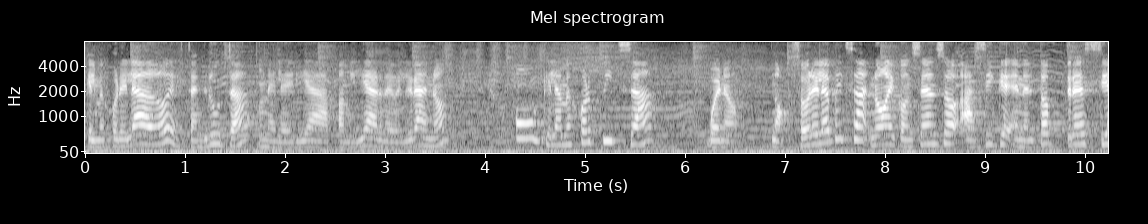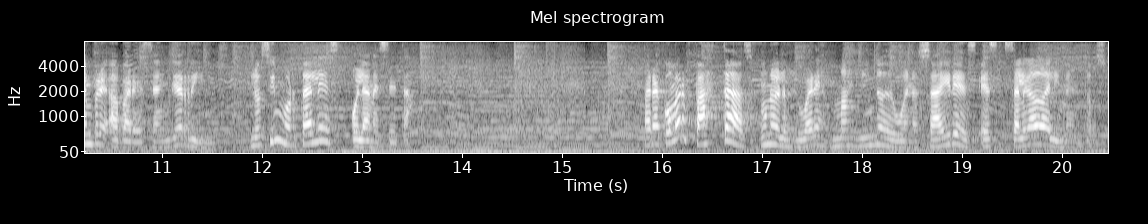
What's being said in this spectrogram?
Que el mejor helado está en Gruta, una heladería familiar de Belgrano. O que la mejor pizza, bueno, no, sobre la pizza no hay consenso, así que en el top 3 siempre aparecen Guerrín, Los Inmortales o La Meseta. Para comer pastas, uno de los lugares más lindos de Buenos Aires es Salgado Alimentos,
